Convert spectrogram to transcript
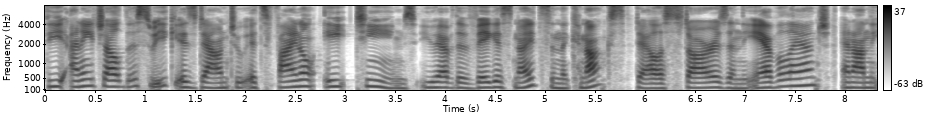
The NHL this week is down to its final eight teams. You have the Vegas Knights and the Canucks, Dallas Stars and the Avalanche, and on the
